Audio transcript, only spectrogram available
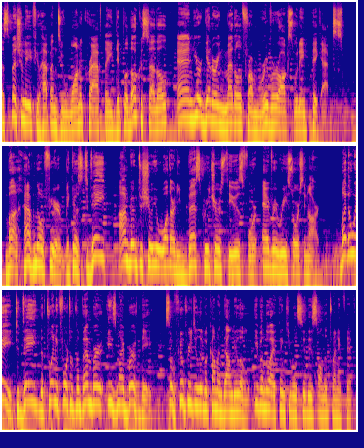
especially if you happen to want to craft a Diplodocus saddle and you're gathering metal from river rocks with a pickaxe. But have no fear, because today I'm going to show you what are the best creatures to use for every resource in Ark. By the way, today, the 24th of November, is my birthday, so feel free to leave a comment down below, even though I think you will see this on the 25th.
